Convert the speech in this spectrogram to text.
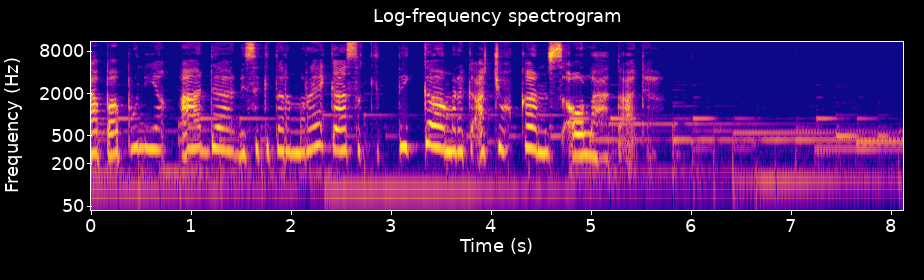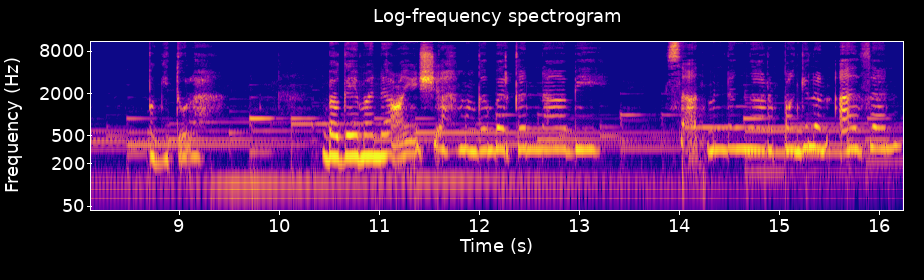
apa pun yang ada di sekitar mereka seketika mereka acuhkan seolah tak ada. Begitulah bagaimana Aisyah menggambarkan Nabi saat mendengar panggilan azan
